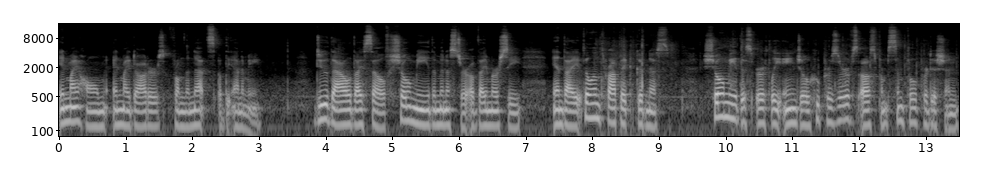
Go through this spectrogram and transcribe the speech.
in my home and my daughters from the nets of the enemy. Do thou thyself show me the minister of thy mercy and thy philanthropic goodness. Show me this earthly angel who preserves us from sinful perdition,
